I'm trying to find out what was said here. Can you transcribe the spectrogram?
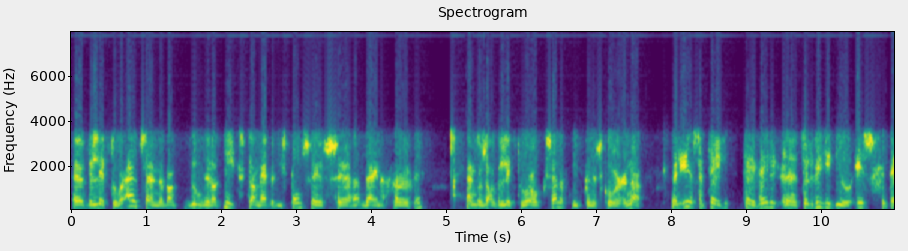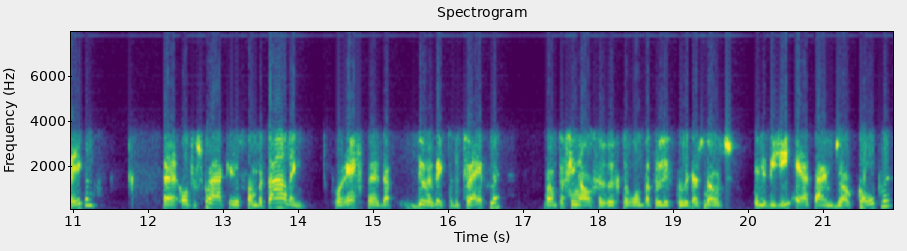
uh, de lift tour uitzenden? Want doen ze dat niet, dan hebben die sponsors weinig geheugen. En dan zal de lifttour ook zelf niet kunnen scoren. Nou, een eerste te TV, uh, televisiedeal is getekend. Of er sprake is van betaling voor rechten, dat durf ik te betwijfelen. Want er gingen al geruchten rond dat de lifttour desnoods televisie airtime zou kopen.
